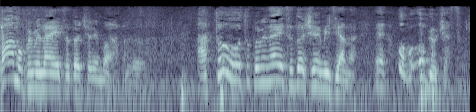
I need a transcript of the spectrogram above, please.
Там упоминается дочери Моава. Да. А тут упоминается дочери Медиана. Э, оба, обе участвовали.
